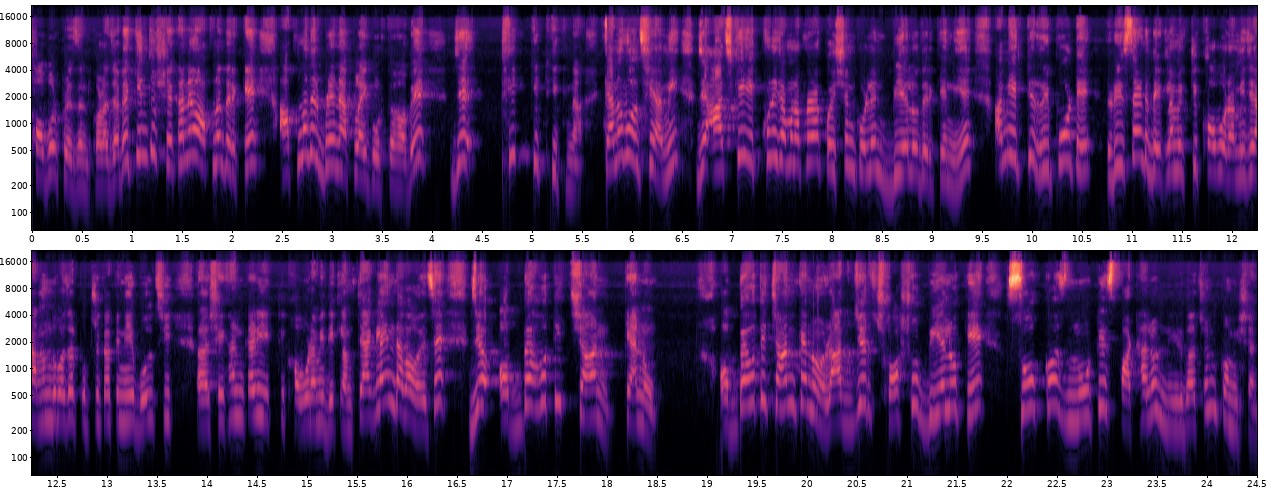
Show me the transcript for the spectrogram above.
খবর প্রেজেন্ট করা যাবে। কিন্তু সেখানেও আপনাদেরকে, আপনাদের ব্রেন অ্যাপ্লাই করতে হবে যে ঠিক কি ঠিক না? কেন বলছি আমি? যে আজকে এক্ষুনি যেমন আপনারা কোয়েশ্চেন করলেন বিএলওদেরকে নিয়ে, আমি একটি রিপোর্টে রিসেন্ট দেখলাম একটি খবর, আমি যে আনন্দবাজার পত্রিকাকে নিয়ে বলছি সেখানকারই একটি খবর আমি দেখলাম। ট্যাগলাইন দেওয়া হয়েছে যে অব্যাহতি চান কেন? অব্যাহতি চান কেন? রাজ্যের ছশো বিএলও কে কজ নোটিশ পাঠালো নির্বাচন কমিশন।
